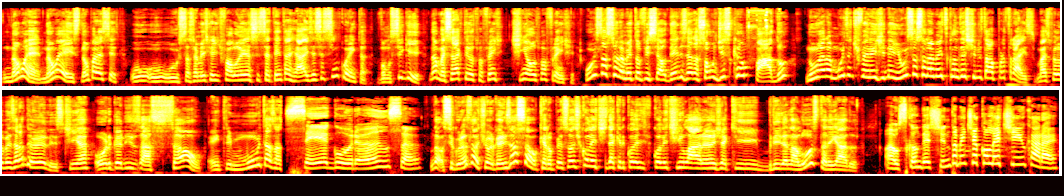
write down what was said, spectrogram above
não é, não é esse, não parece esse. O, o, o, estacionamento que a gente falou ia ser 70 reais, esse é 50. Vamos seguir. Não, mas será que tem outro pra frente? Tinha outro pra frente. O estacionamento oficial deles era só um descampado. Não era muito diferente de nenhum estacionamento clandestino que tava por trás. Mas pelo menos era deles. Tinha organização entre muitas. Segurança. Não, segurança não, tinha organização. Que eram pessoas de coletinho, daquele coletinho laranja que brilha na luz, tá ligado? Ah, os clandestinos também tinha coletinho, caralho.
